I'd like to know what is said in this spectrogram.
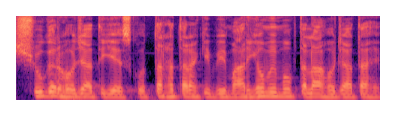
شوگر ہو جاتی ہے، اس کو طرح طرح کی بیماریوں میں مبتلا ہو جاتا ہے۔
